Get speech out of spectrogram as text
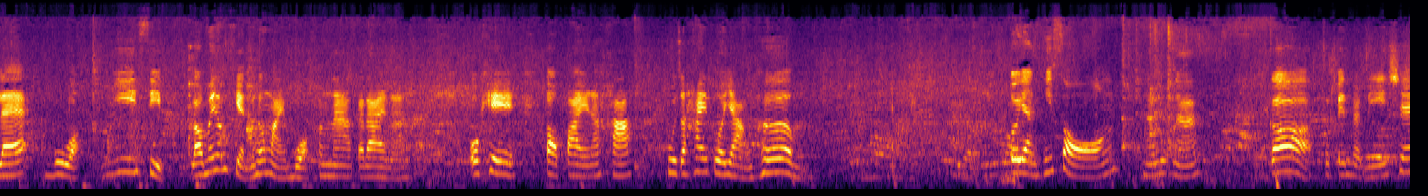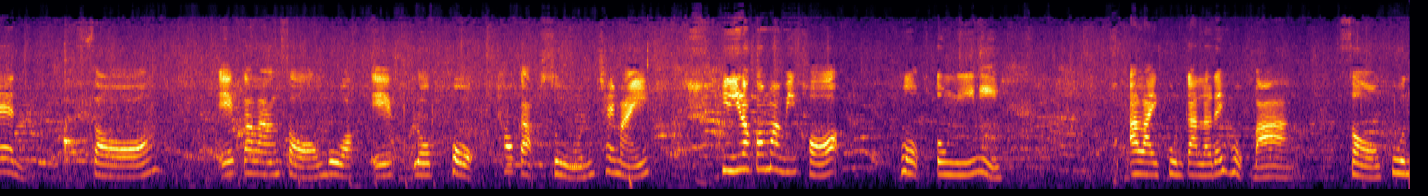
และบวกยี่สิบเราไม่ต้องเขียนเครื่องหมายบวกข้างหน้าก็ได้นะ โอเค ต่อไปนะคะครูจะให้ตัวอย่างเพิ่ม ตัวอย่างที่สองนะลูกนะ ก็จะเป็นแบบนี้เช่นสอง x กำลังสองบวก x ลบหกเท่ากับศูนย์ใช่ไหม ทีนี้เราก็มาวิเคราะห์ 6 ตรงนี้นี่ อะไรคูณกันแล้วได้ 6 บ้าง 2 คูณ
